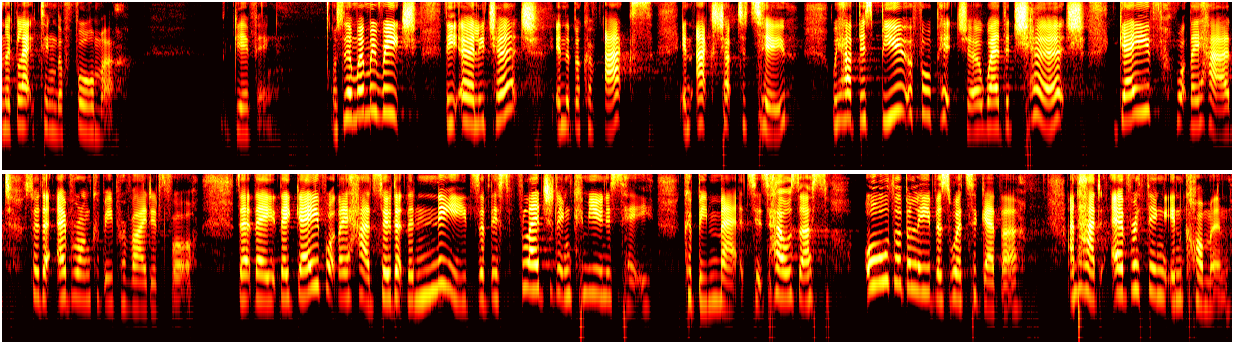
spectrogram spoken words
neglecting the former, giving. So then, when we reach the early church in the book of Acts, in Acts chapter 2, we have this beautiful picture where the church gave what they had so that everyone could be provided for. That they, they gave what they had so that the needs of this fledgling community could be met. It tells us all the believers were together and had everything in common.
